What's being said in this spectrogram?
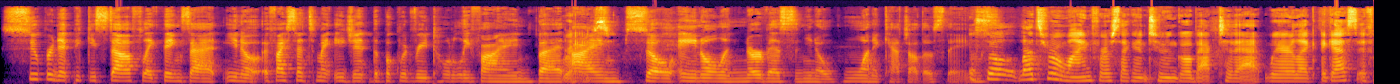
super nitpicky stuff, like things that, you know, if I sent to my agent, the book would read totally fine, but right. I'm so anal and nervous and, you know, want to catch all those things. So let's rewind for a second too and go back to that where like, I guess if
